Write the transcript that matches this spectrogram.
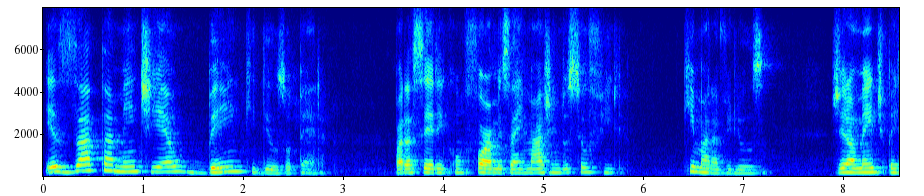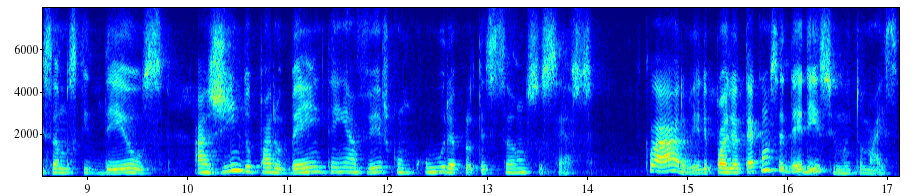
exatamente é o bem que Deus opera, para serem conformes à imagem do seu filho. Que maravilhoso! Geralmente pensamos que Deus, agindo para o bem, tem a ver com cura, proteção, sucesso. Claro, ele pode até conceder isso e muito mais.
